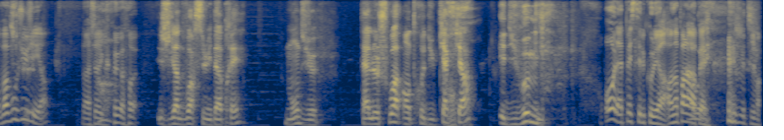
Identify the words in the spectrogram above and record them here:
On va vous juger. Hein. je, viens de voir celui d'après. Mon dieu. T'as le choix entre du caca et du vomi. Oh, la peste et le choléra. On en parlera ah après. Effectivement.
